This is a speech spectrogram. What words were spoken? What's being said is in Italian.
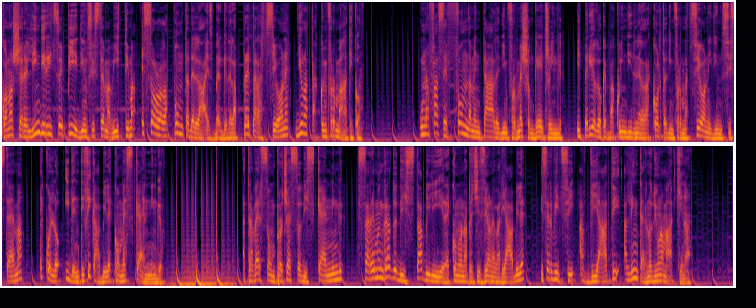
Conoscere l'indirizzo IP di un sistema vittima è solo la punta dell'iceberg della preparazione di un attacco informatico. Una fase fondamentale di information gathering, il periodo che va quindi nella raccolta di informazioni di un sistema, è quello identificabile come scanning. Attraverso un processo di scanning saremo in grado di stabilire con una precisione variabile i servizi avviati all'interno di una macchina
